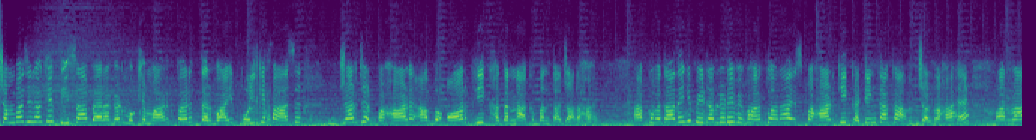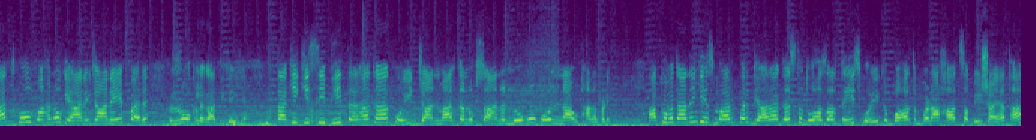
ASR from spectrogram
चंबा जिला के तीसा बैरागढ़ मुख्य मार्ग पर तरवाई पुल के पास जर्जर पहाड़ अब और भी खतरनाक बनता जा रहा है। आपको बता दें कि पीडब्ल्यूडी विभाग द्वारा इस पहाड़ की कटिंग का काम चल रहा है और रात को वाहनों के आने जाने पर रोक लगा दी गई है, ताकि किसी भी तरह का कोई जान माल का नुकसान लोगों को ना उठाना पड़े। आपको बता दें कि इस मार्ग पर 11 अगस्त 2023 को एक बहुत बड़ा हादसा पेश आया था।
